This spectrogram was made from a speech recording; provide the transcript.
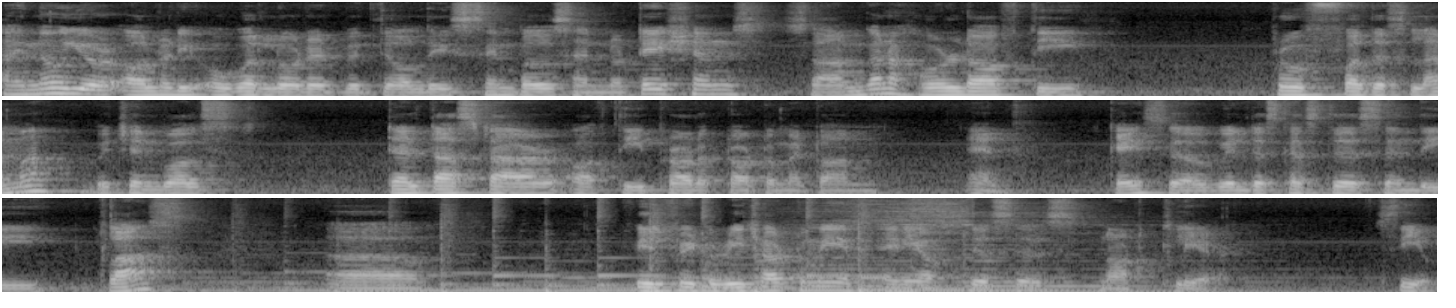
I know you're already overloaded with all these symbols and notations, so I'm gonna hold off the proof for this lemma, which involves delta star of the product automaton n. Okay, so we'll discuss this in the class. Uh, feel free to reach out to me if any of this is not clear. See you.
